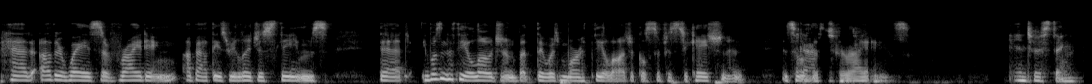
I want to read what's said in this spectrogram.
had other ways of writing about these religious themes that he wasn't a theologian, but there was more theological sophistication in, in some gotcha. of his writings. Interesting.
